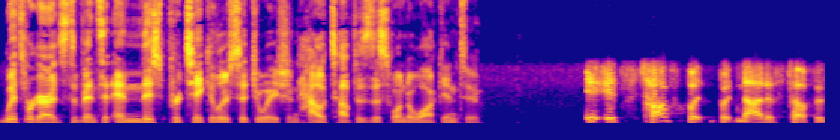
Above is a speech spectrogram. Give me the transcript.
with regards to Vincent and this particular situation, how tough is this one to walk into? It, it's tough, but but not as tough as,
